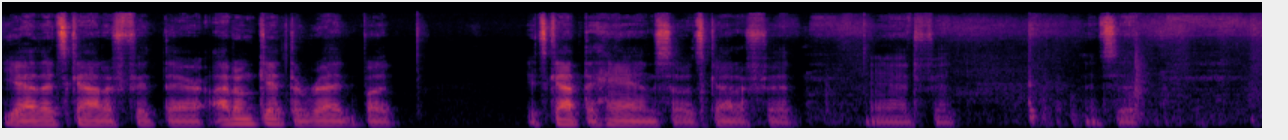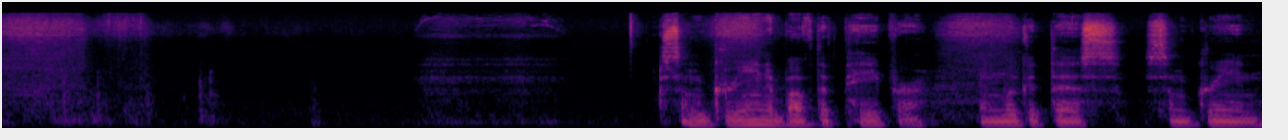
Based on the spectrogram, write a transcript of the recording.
Yeah, that's got to fit there. I don't get the red, but it's got the hand, so it's got to fit. Yeah, it fit. That's it. Some green above the paper. And look at this, some green.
